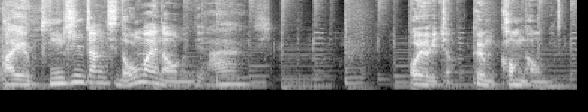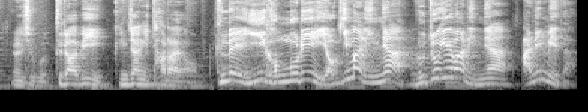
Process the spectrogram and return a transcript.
아유 붕신 장치 너무 많이 나오는데 아. 어 여기 있죠. 금검 나옵니다. 이런 식으로 드랍이 굉장히 달아요. 근데 이 건물이 여기만 있냐? 로족에만 있냐? 아닙니다.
